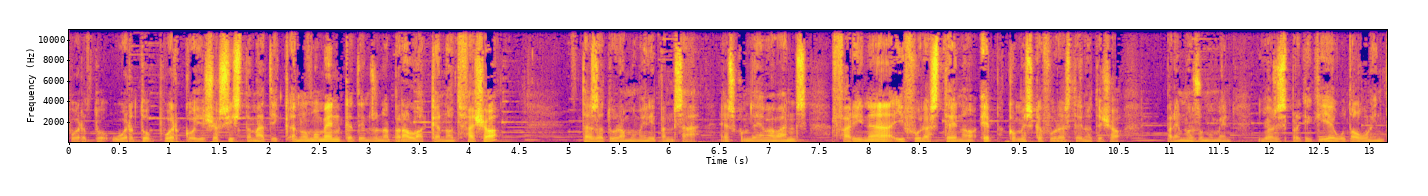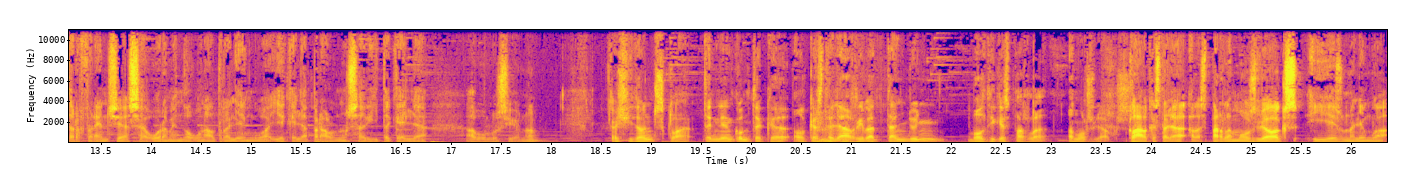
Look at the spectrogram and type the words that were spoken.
Puerto, huerto, puerco, i això és sistemàtic. En el moment que tens una paraula que no et fa això, t'has d'aturar un moment i pensar. És com dèiem abans, farina i foraster, no? Ep, com és que foraster no té això? Parem-nos un moment. Llavors és perquè aquí hi ha hagut alguna interferència, segurament d'alguna altra llengua, i aquella paraula no s'ha dit aquella evolució, no? Així doncs, clar, tenint en compte que el castellà ha arribat tan lluny, vol dir que es parla a molts llocs. Clar, el castellà es parla en molts llocs i és una llengua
